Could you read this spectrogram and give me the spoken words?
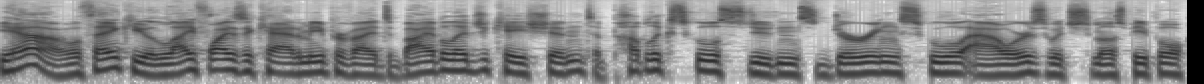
Yeah, well, thank you. LifeWise Academy provides Bible education to public school students during school hours, which to most people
